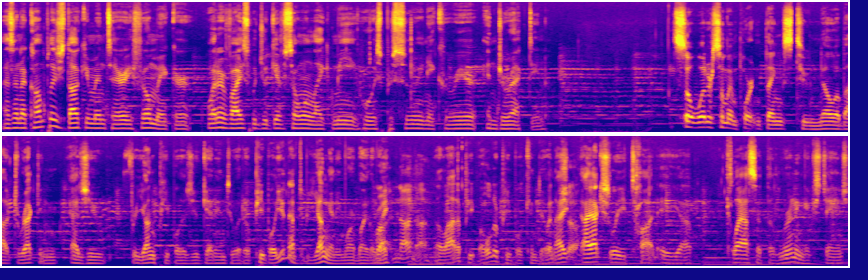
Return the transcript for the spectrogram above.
As an accomplished documentary filmmaker, what advice would you give someone like me who is pursuing a career in directing? so what are some important things to know about directing as you for young people as you get into it or people you don't have to be young anymore by the way Right? No, no. a lot of people older people can do it and i, Sure. I actually taught a uh, class at the learning exchange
